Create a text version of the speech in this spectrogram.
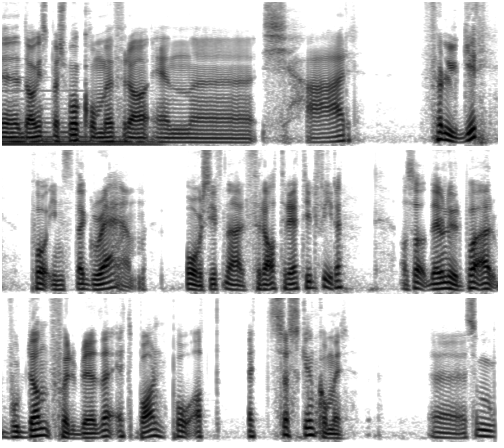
Eh, dagens spørsmål kommer fra en eh, kjær følger på Instagram. Overskriften er 'Fra tre til fire'. Altså, det hun lurer på, er hvordan forberede et barn på at et søsken kommer. eh, som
